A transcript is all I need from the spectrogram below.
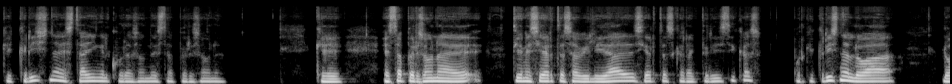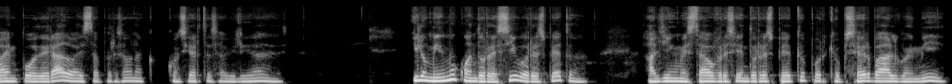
que Krishna está ahí en el corazón de esta persona, que esta persona eh, tiene ciertas habilidades, ciertas características, porque Krishna lo ha lo ha empoderado a esta persona con ciertas habilidades. Y lo mismo cuando recibo respeto. Alguien me está ofreciendo respeto porque observa algo en mí.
